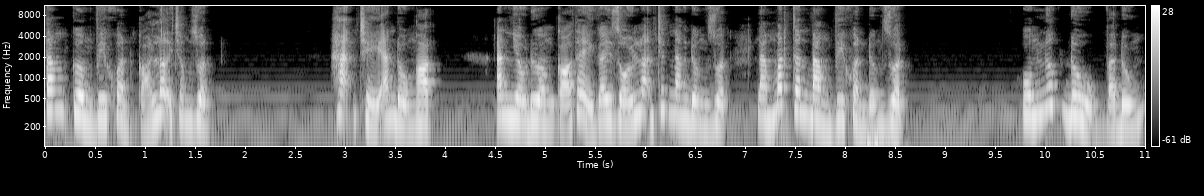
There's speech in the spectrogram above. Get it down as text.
tăng cường vi khuẩn có lợi trong ruột. Hạn chế ăn đồ ngọt. Ăn nhiều đường có thể gây rối loạn chức năng đường ruột, làm mất cân bằng vi khuẩn đường ruột. Uống nước đủ và đúng.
